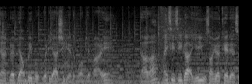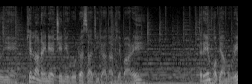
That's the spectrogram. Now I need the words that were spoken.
ထံလွှဲပြောင်းပေးဖို့ဝတ္တရားရှိတဲ့သဘောဖြစ်ပါတယ်။ဒါက ICC ကအရေးယူဆောင်ရွက်ခဲ့တယ်ဆိုရင်ဖြစ်လာနိုင်တဲ့အခြေအနေကိုတွက်ဆကြည့်တာသာဖြစ်ပါတယ်။သတင်းဖော်ပြမှုတွေ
